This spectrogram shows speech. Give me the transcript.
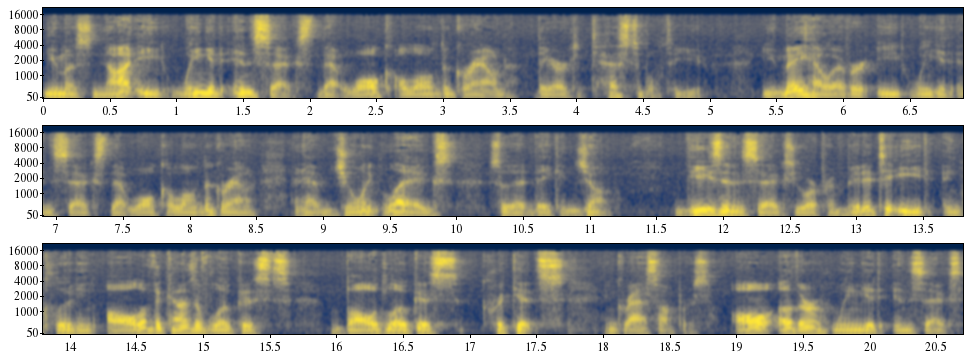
You must not eat winged insects that walk along the ground. They are detestable to you. You may, however, eat winged insects that walk along the ground and have joint legs so that they can jump. These insects you are permitted to eat, including all of the kinds of locusts, bald locusts, crickets, and grasshoppers. All other winged insects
